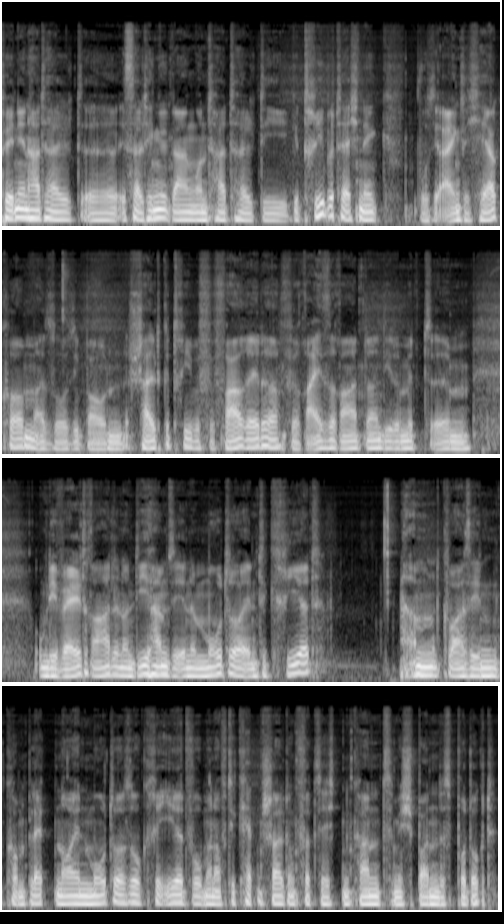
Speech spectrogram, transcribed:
Pinion hat halt, äh, ist halt hingegangen und hat halt die Getriebetechnik, wo sie eigentlich herkommen, also sie bauen Schaltgetriebe für Fahrräder, für Reiseradler, die damit ähm, um die Welt radeln und die haben sie in einem Motor integriert, haben quasi einen komplett neuen Motor so kreiert, wo man auf die Kettenschaltung verzichten kann. Ziemlich spannendes Produkt.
